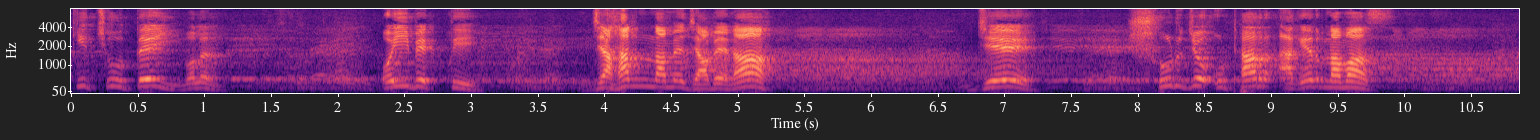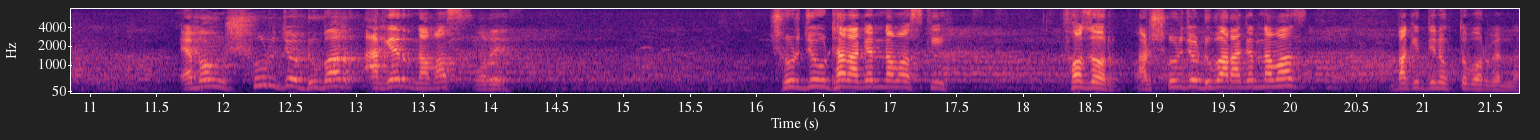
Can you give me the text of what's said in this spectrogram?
কিছুতেই, বলেন, ওই ব্যক্তি জাহান নামে যাবে না। যে সূর্য উঠার আগের নামাজ এবং সূর্য ডুবার আগের নামাজ পড়ে। সূর্য উঠার আগের নামাজ কি? ফজর। আর সূর্য ডুবার আগের নামাজ বাকি দিনক তো পড়বেন না।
